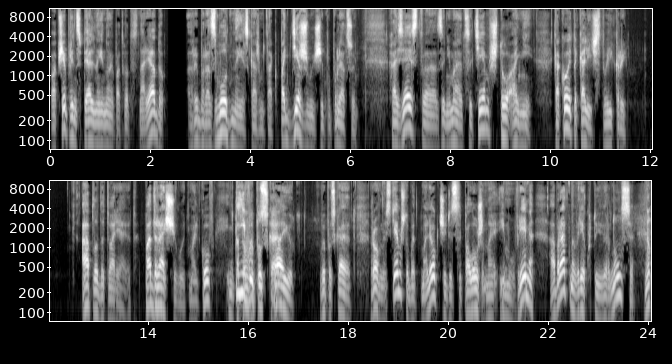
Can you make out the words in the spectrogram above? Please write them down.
Вообще принципиально иной подход к снаряду. Рыборазводные, скажем так, поддерживающие популяцию хозяйства занимаются тем, что они какое-то количество икры оплодотворяют, подращивают мальков и, и выпускают выпускают ровно с тем, чтобы этот малек через положенное ему время обратно в реку-то и вернулся ну,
